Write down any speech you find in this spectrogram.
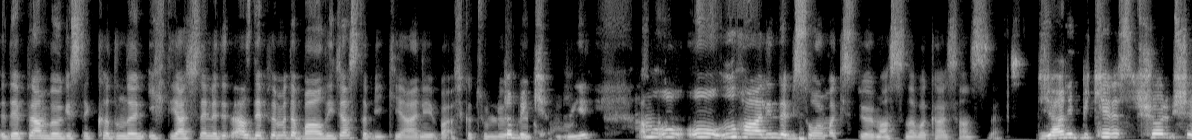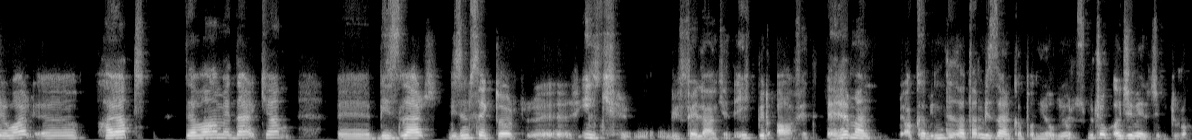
deprem bölgesindeki kadınların ihtiyaçlarına da biraz depreme de bağlayacağız tabii ki yani başka türlü tabii ki. Değil. Ama o, o ruh halini de bir sormak istiyorum aslına bakarsan size. Yani bir kere şöyle bir şey var. E, hayat devam ederken e, bizler, bizim sektör e, ilk bir felaket, ilk bir afet. E, hemen akabinde zaten bizler kapanıyor oluyoruz. Bu çok acı verici bir durum.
